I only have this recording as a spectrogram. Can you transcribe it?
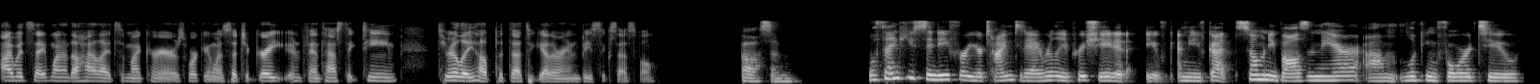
i would say one of the highlights of my career is working with such a great and fantastic team to really help put that together and be successful. Awesome. Well thank you cindy for your time today. I really appreciate it. You've i mean you've got so many balls in the air. I'm looking forward to,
